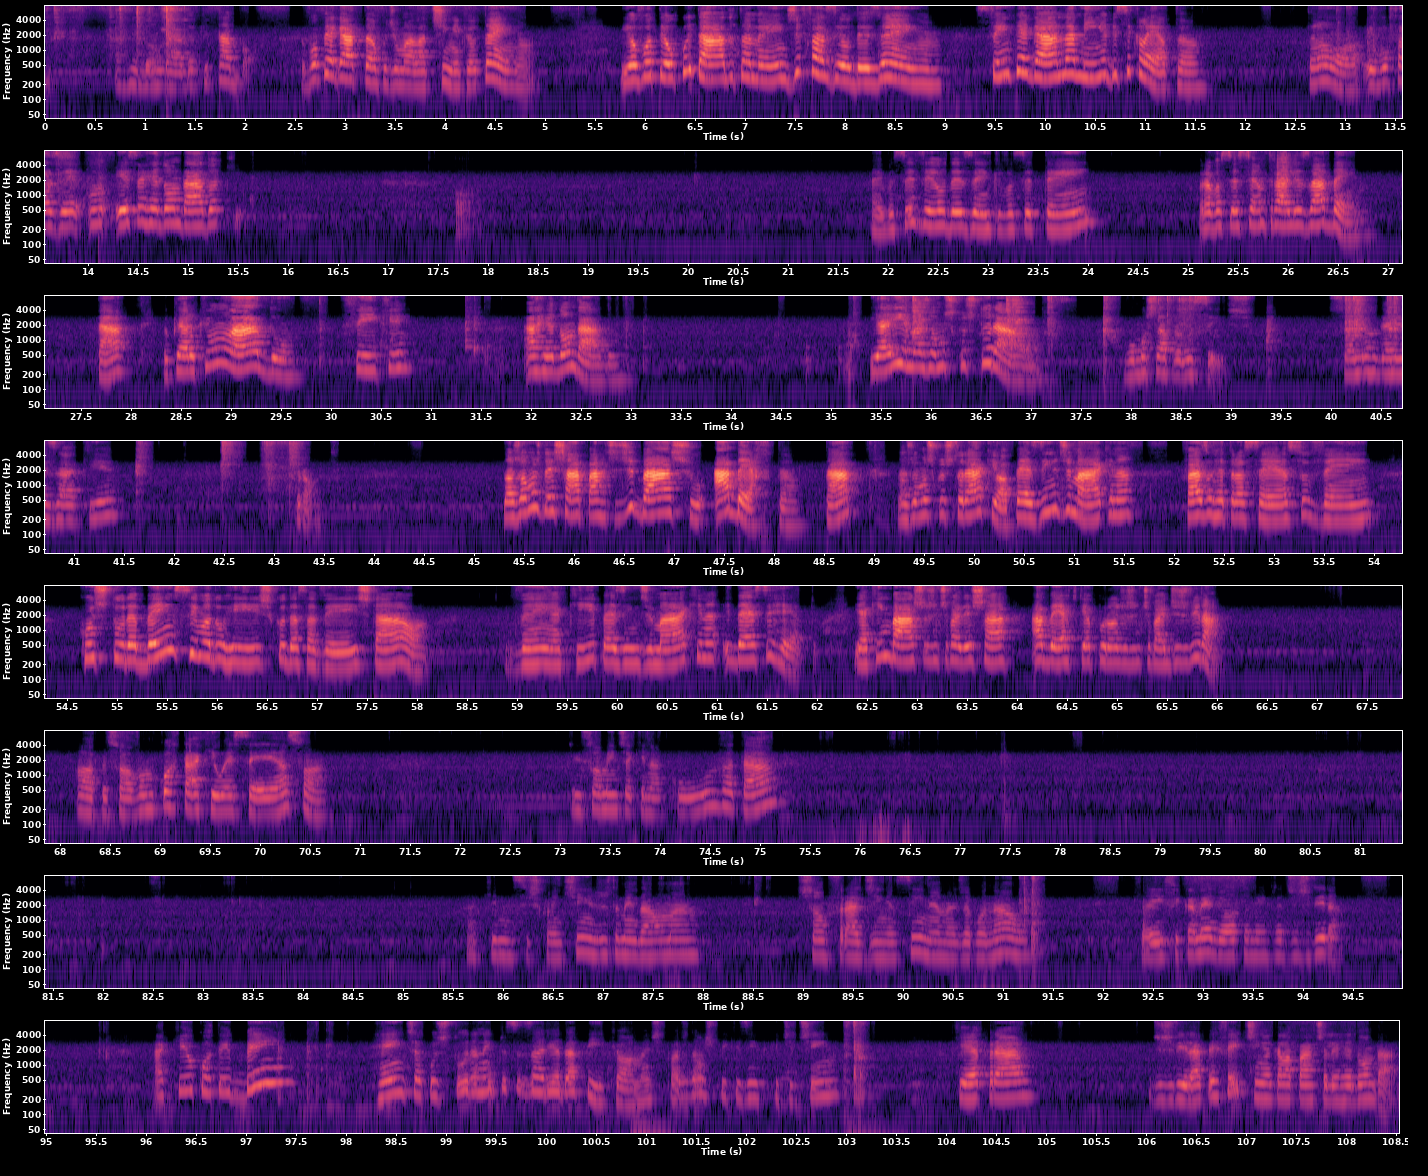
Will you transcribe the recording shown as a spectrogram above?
arredondado aqui tá bom. Eu vou pegar a tampa de uma latinha que eu tenho e eu vou ter o cuidado também de fazer o desenho sem pegar na minha bicicleta. Então, ó, eu vou fazer um, esse arredondado aqui. Ó. Aí você vê o desenho que você tem para você centralizar bem, tá? Eu quero que um lado fique arredondado. E aí, nós vamos costurar, ó. Vou mostrar pra vocês. Só me organizar aqui. Pronto. Nós vamos deixar a parte de baixo aberta, tá? Nós vamos costurar aqui, ó, pezinho de máquina, faz o retrocesso, vem, costura bem em cima do risco dessa vez, tá? Ó. Vem aqui, pezinho de máquina e desce reto. E aqui embaixo a gente vai deixar aberto, que é por onde a gente vai desvirar. Ó, pessoal, vamos cortar aqui o excesso, ó. Principalmente aqui na curva, tá? Aqui nesses cantinhos, a gente também dá uma chanfradinha assim, né, na diagonal. Aí fica melhor também para desvirar. Aqui eu cortei bem rente a costura, nem precisaria dar pique, ó. Mas pode dar uns piquezinhos piquititinho, que é pra desvirar perfeitinho aquela parte ali arredondada.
